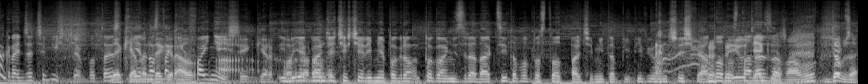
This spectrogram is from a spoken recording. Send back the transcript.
nagrać rzeczywiście, bo to jest Jak ja jedna z takich grał. fajniejszych gier I horrorowych. jak będziecie chcieli mnie pogonić z redakcji, to po prostu odpalcie mi to pity, wyłączcie światło, dostanę zawału. Dobrze,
